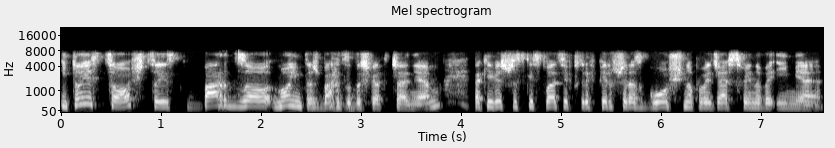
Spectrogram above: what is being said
I to jest coś, co jest bardzo, moim też bardzo doświadczeniem. Takie, wiesz, wszystkie sytuacje, w których pierwszy raz głośno powiedziałaś swoje nowe imię.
